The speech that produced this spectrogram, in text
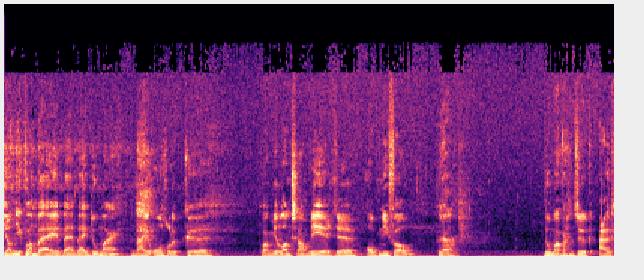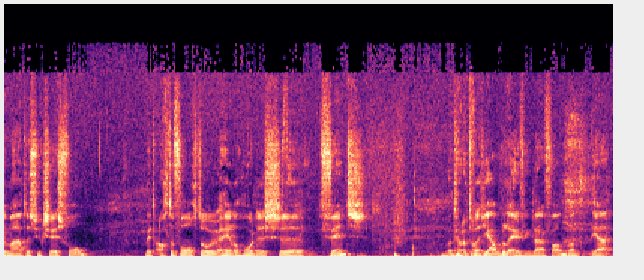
Jan, je kwam bij, bij, bij Doe Maar. Na je ongeluk eh, kwam je langzaam weer eh, op niveau. Ja. Doe Maar was natuurlijk uitermate succesvol. Werd achtervolgd door hele hordes eh, fans. Wat, wat was jouw beleving daarvan? Want ja,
